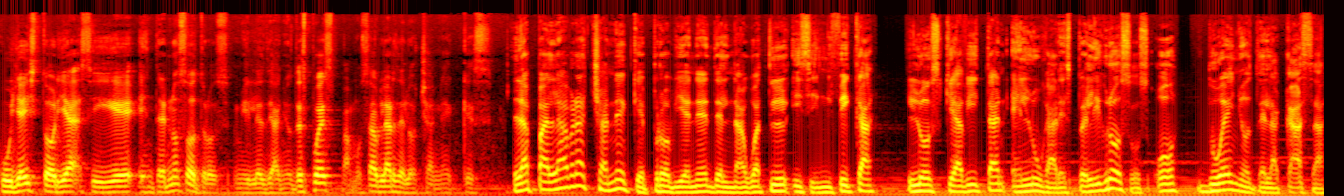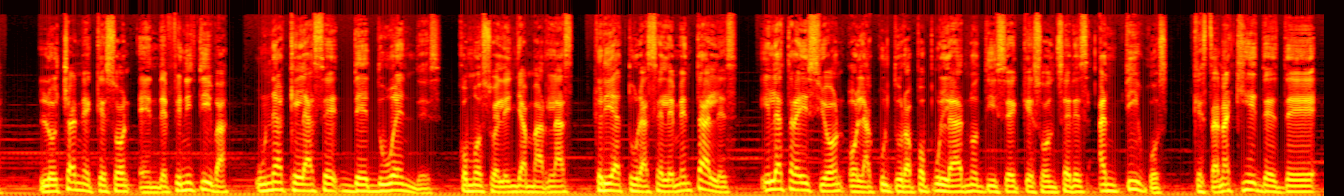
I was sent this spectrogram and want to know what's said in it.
cuya historia sigue entre nosotros miles de años después. Vamos a hablar de los chaneques. La palabra chaneque proviene del náhuatl y significa los que habitan en lugares peligrosos o dueños de la casa. Los chaneques son, en definitiva, una clase de duendes, como suelen llamarlas criaturas elementales, y la tradición o la cultura popular nos dice que son seres antiguos que están aquí desde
